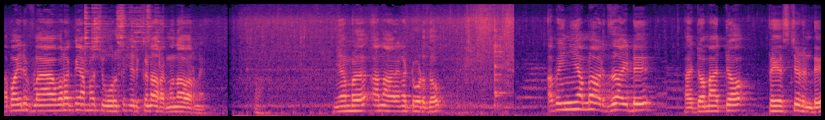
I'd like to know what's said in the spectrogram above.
അപ്പോൾ അതിന്റെ ഫ്ലേവറൊക്കെ നമ്മൾ ചോർക്ക് ശരിക്കും ഇറങ്ങുമെന്നാണ് പറഞ്ഞത് ഇനി നമ്മൾ ആ നാരങ്ങ ഇട്ട് കൊടുത്തു. അപ്പോൾ ഇനി നമ്മൾ അടുത്തതായിട്ട് ടൊമാറ്റോ പേസ്റ്റ് ഇടുന്നുണ്ട്.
